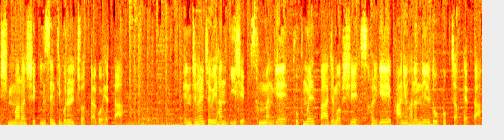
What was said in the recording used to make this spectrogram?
10만원씩 인센티브를 줬다고 했다. 엔진을 제외한 23만 개의 부품을 빠짐없이 설계에 반영하는 일도 복잡했다.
